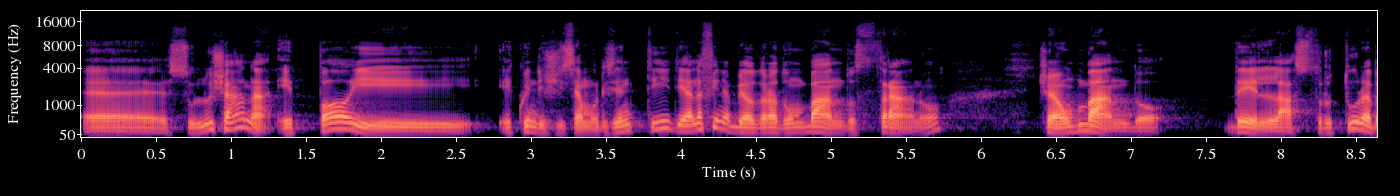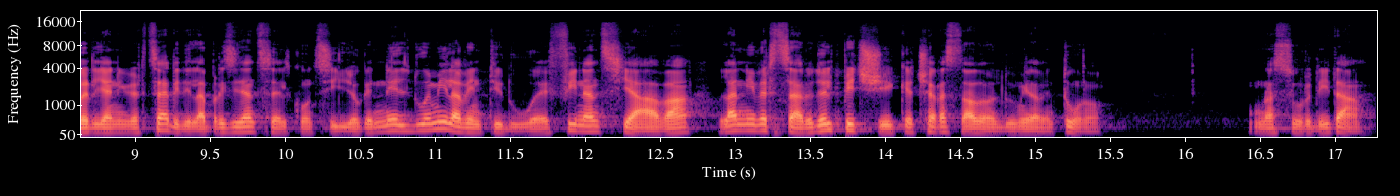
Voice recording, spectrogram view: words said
eh, su Luciana e poi e quindi ci siamo risentiti alla fine abbiamo trovato un bando strano, cioè un bando della struttura per gli anniversari della Presidenza del Consiglio che nel 2022 finanziava l'anniversario del PC che c'era stato nel 2021. Un'assurdità.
